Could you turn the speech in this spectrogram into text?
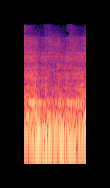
Yeah.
